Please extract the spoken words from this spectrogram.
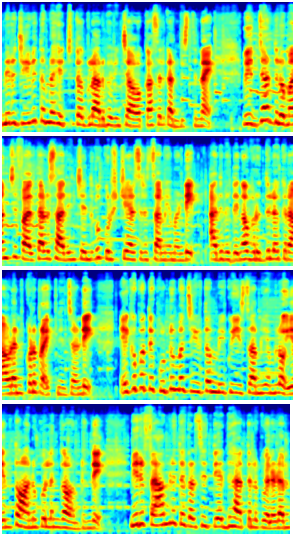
మీరు జీవితంలో హెచ్చు తగ్గులు అనుభవించే అవకాశాలు కనిపిస్తున్నాయి. విద్యార్థులు మంచి ఫలితాలు సాధించేందుకు కృషి చేయాల్సిన సమయం అండి. అదేవిధంగా వృద్ధిలోకి రావడానికి కూడా ప్రయత్నించండి. ఇకపోతే కుటుంబ జీవితం మీకు ఈ సమయంలో ఎంతో అనుకూలంగా ఉంటుంది. మీరు ఫ్యామిలీతో కలిసి తీర్థయాత్రలకు వెళ్ళడం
